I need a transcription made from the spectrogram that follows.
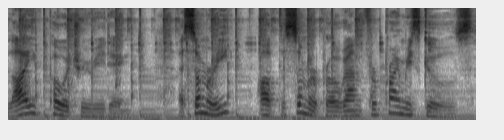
Live poetry reading, a summary of the summer programme for primary schools.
